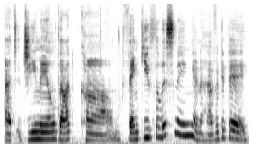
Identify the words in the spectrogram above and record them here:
at gmail.com. Thank you for listening and have a good day.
